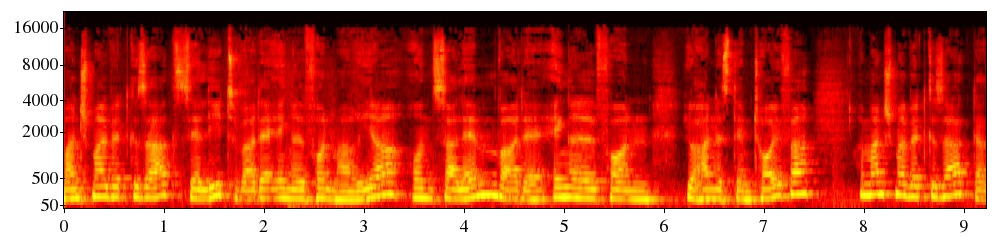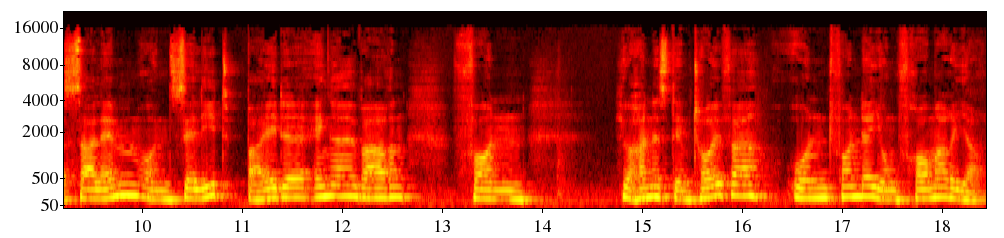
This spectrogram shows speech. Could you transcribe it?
Manchmal wird gesagt, Selit war der Engel von Maria und Salem war der Engel von Johannes dem Täufer. Und manchmal wird gesagt, dass Salem und Selit beide Engel waren von Johannes dem Täufer und von der Jungfrau Maria.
